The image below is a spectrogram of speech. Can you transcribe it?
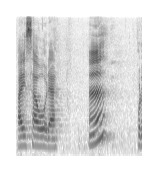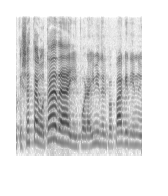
a esa hora. ¿ah? Porque ya está agotada y por ahí viene el papá que tiene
